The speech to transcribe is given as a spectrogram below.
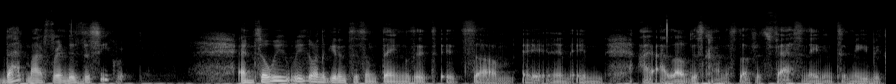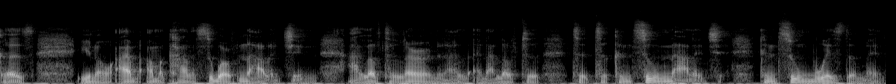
That, my friend, is the secret. And so we, we're going to get into some things. It's, it's, um, and, and I, I love this kind of stuff. It's fascinating to me because, you know, I'm, I'm a connoisseur of knowledge and I love to learn and I, and I love to, to, to consume knowledge, consume wisdom and,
